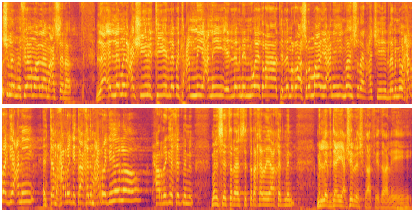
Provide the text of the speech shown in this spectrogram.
مسلمة في أمان الله مع السلامة. لا إلا من عشيرتي إلا بنت عمي يعني إلا من النويدرات إلا من راس رمان يعني. ما يصير الحكي إلا من محرق يعني. أنت محرقه تاخذ محرقه لا محرقه خذ من من سترة خليه ياخذ من من البدايه شو الاشكال في ذلك؟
